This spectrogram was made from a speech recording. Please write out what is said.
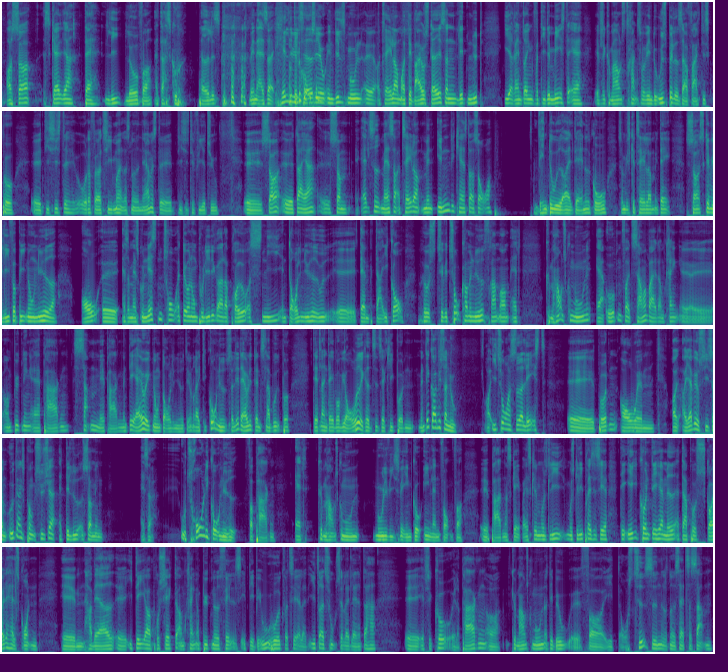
Og så skal jeg da lige love for, at der skulle padles. Men altså, heldigvis god havde vi jo en lille smule øh, at tale om, og det var jo stadig sådan lidt nyt i erindringen, fordi det meste af FC Københavns transfervindue udspillede sig jo faktisk på øh, de sidste 48 timer, eller sådan noget, nærmest øh, de sidste 24. Øh, så øh, der er øh, som altid masser at tale om, men inden vi kaster os over vinduet og alt det andet gode, som vi skal tale om i dag, så skal vi lige forbi nogle nyheder. Og øh, altså man skulle næsten tro, at det var nogle politikere, der prøvede at snige en dårlig nyhed ud, øh, da der i går hos TV2 kom en nyhed frem om, at Københavns Kommune er åben for et samarbejde omkring øh, ombygning af parken sammen med parken. Men det er jo ikke nogen dårlig nyhed. Det er jo en rigtig god nyhed, så lidt ærgerligt, den slap ud på deadline-dag, hvor vi overhovedet ikke havde tid til at kigge på den. Men det gør vi så nu. Og I to har siddet og læst øh, på den, og, øh, og, og jeg vil jo sige, som udgangspunkt synes jeg, at det lyder som en altså, utrolig god nyhed for parken, at Københavns Kommune muligvis vil indgå en eller anden form for øh, partnerskab. Og jeg skal måske lige, måske lige præcisere, det er ikke kun det her med, at der på skøjtehalsgrunden øh, har været øh, idéer og projekter omkring at bygge noget fælles, et DBU-hovedkvarter eller et idrætshus eller et eller andet. Der har øh, FCK eller Parken og Københavns Kommune og DBU øh, for et års tid siden eller sådan noget sat sig sammen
